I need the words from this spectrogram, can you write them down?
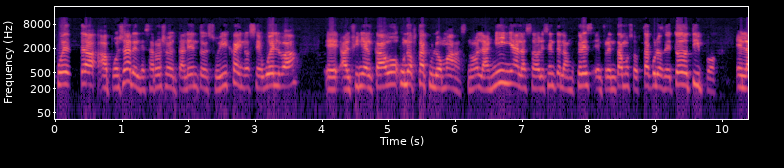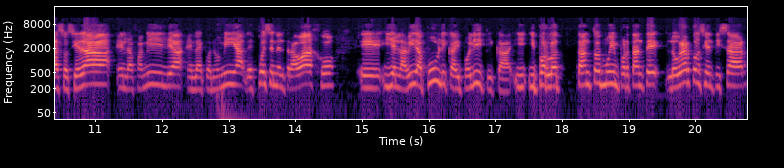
pueda apoyar el desarrollo del talento de su hija y no se vuelva, eh, al fin y al cabo, un obstáculo más, ¿no? Las niñas, las adolescentes, las mujeres enfrentamos obstáculos de todo tipo, en la sociedad, en la familia, en la economía, después en el trabajo eh, y en la vida pública y política. Y, por lo tanto es muy importante lograr concientizar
